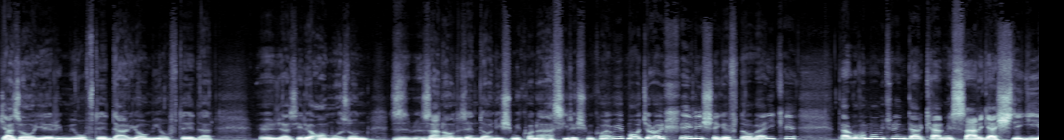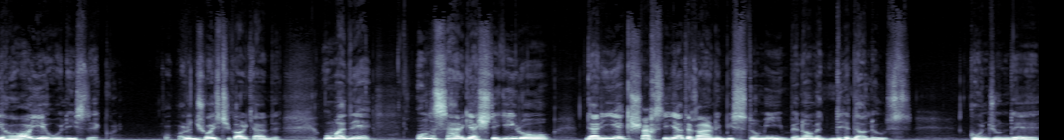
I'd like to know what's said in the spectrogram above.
جزایر میفته دریا میفته در جزیره آمازون زنان زندانیش می‌کنه اسیرش می‌کنه. یه ماجرای خیلی شگفتآوری که در واقع ما می‌تونیم در کلمه سرگشتگی های اولیس ذکر کنیم. خب حالا جویس چیکار کرده؟ اومده اون سرگشتگی رو در یک شخصیت قرن بیستمی به نام ددالوس گنجونده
